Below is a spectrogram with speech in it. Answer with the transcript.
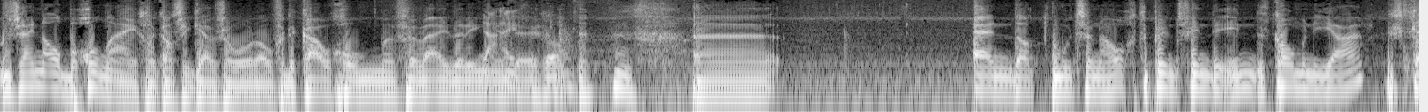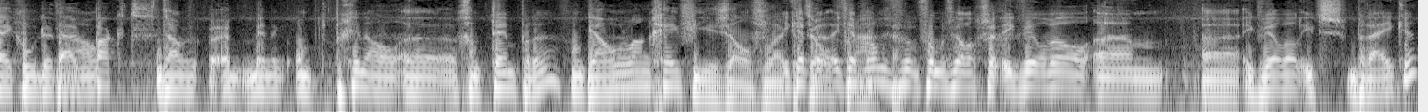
we zijn al begonnen eigenlijk, als ik jou zo hoor, over de kauwgomverwijdering ja, en dergelijke. Ja. Uh, en dat moet zijn hoogtepunt vinden in het komende jaar. Dus kijken hoe dat nou, uitpakt. Daar ben ik om te beginnen al uh, gaan temperen. Want, ja, hoe lang geef je jezelf? Laat ik, ik heb, ik heb wel voor, voor, mezelf gezegd, ik wil wel, um, uh, ik wil wel iets bereiken.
